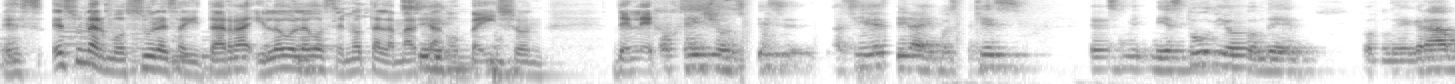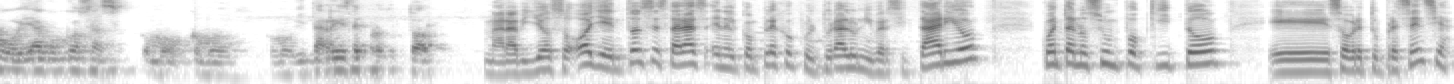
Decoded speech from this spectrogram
Es, una hermosura esa guitarra y luego luego se nota la marca Ovation de lejos. Ovation, así es, mira, y pues aquí es, mi, estudio donde, donde grabo y hago cosas como, como, como guitarrista y productor. Maravilloso. Oye, entonces estarás en el Complejo Cultural Universitario. Cuéntanos un poquito eh, sobre tu presencia.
